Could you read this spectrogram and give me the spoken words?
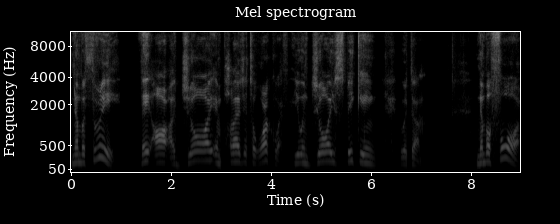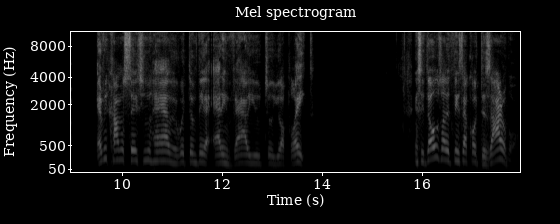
Number three, they are a joy and pleasure to work with. You enjoy speaking with them. Number four, every conversation you have with them, they are adding value to your plate. And see, those are the things that call desirable.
